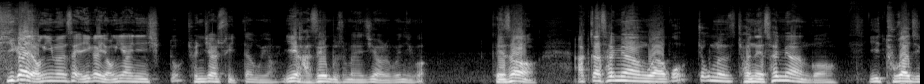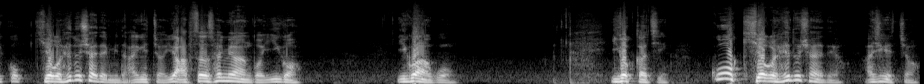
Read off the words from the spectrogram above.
b가 0이면서 a가 0이 아닌 식도 존재할 수 있다고요. 이해 가세요? 무슨 말인지 여러분 이거? 그래서 아까 설명한 거하고 조금 전에 설명한 거 이 두 가지 꼭 기억을 해 두셔야 됩니다. 알겠죠? 이 앞서 설명한 거 이거 이거하고 이것까지 꼭 기억을 해 두셔야 돼요. 아시겠죠?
